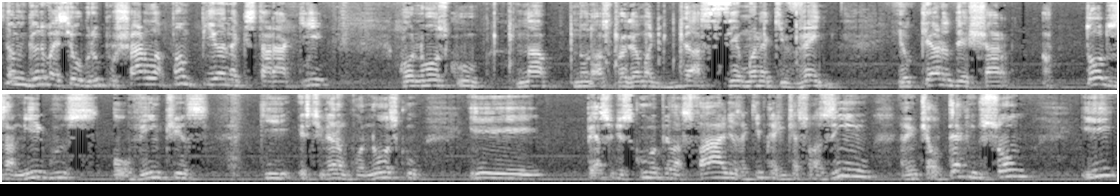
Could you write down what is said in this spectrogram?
se não me engano, vai ser o grupo Charla Pampiana que estará aqui conosco na, no nosso programa da semana que vem. Eu quero deixar a todos os amigos, ouvintes que estiveram conosco e peço desculpa pelas falhas aqui, porque a gente é sozinho, a gente é o técnico de som e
